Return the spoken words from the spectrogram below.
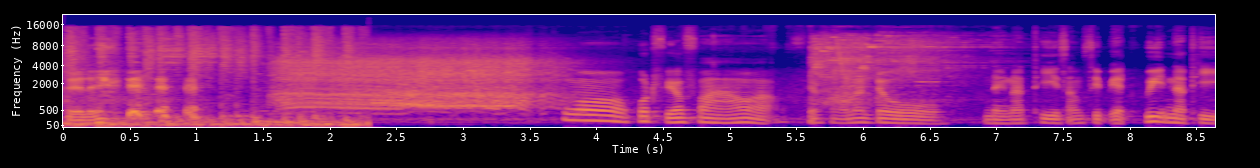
เฉยเลยโง่โคตรเฟี้ยวฟ้าวอะ เฟี้ยวฟ้าวน่าดูหนึ่งนาทีสามสิบเอ็ดวินาที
